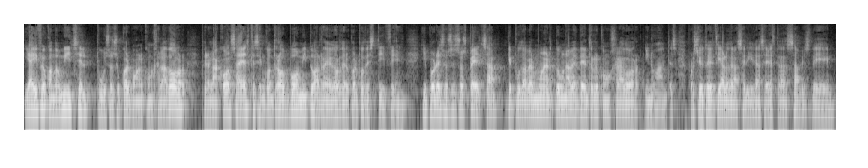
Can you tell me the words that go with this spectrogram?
y ahí fue cuando Mitchell puso su cuerpo en el congelador, pero la cosa es que se encontró vómito alrededor del cuerpo de Stephen y por eso se sospecha que pudo haber muerto una vez dentro del congelador y no antes. Por eso yo te decía lo de las heridas estas, ¿sabes? De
